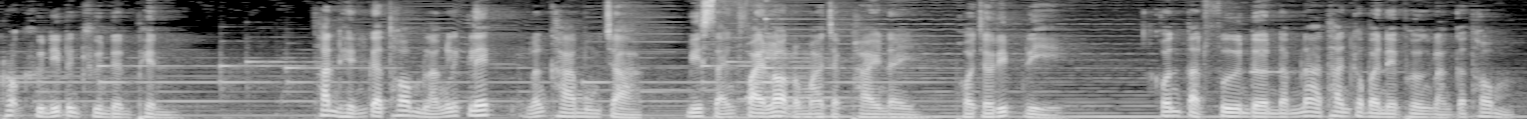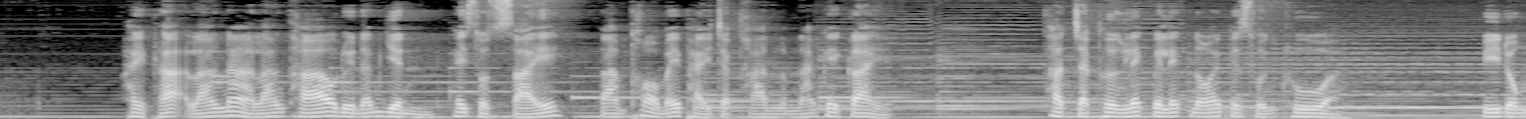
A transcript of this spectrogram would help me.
เพราะคืนนี้เป็นคืนเดือนเพ็ญท่านเห็นกระท่อมหลังเล็กๆ หลังคามุงจาก มีแสงไฟลอดออกมาจากภายใน พอจะริบหรี่ คนตัดฟืนเดินนำหน้าท่านเข้าไปในเพิงหลังกระท่อม ให้พระล้างหน้าล้างเท้าด้วยน้ำเย็นให้สดใสตามท่อไม้ไผ่จากทานลำน้ำใกล้ๆ ถัดจากเพิงเล็กไปเล็กน้อยเป็นสวนครัว มีดง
